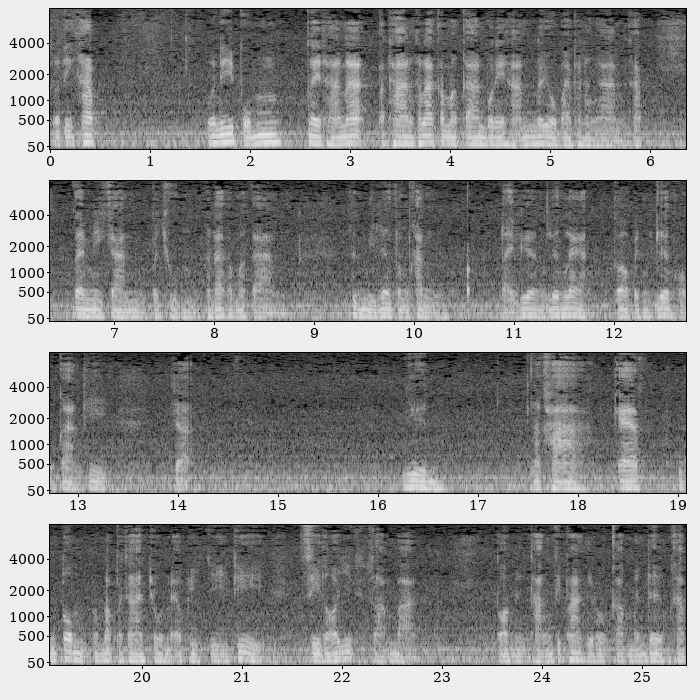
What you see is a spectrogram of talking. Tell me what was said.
สวัสดีครับ วันนี้ผมในฐานะประธานคณะกรรมการบริหารนโยบายพลังงานครับ ได้มีการประชุมคณะกรรมการ ซึ่งมีเรื่องสำคัญหลายเรื่องเรื่องแรกก็เป็นเรื่องของการที่จะยืนราคาแก๊สหุงต้มสำหรับประชาชน LPG ที่ 423 บาท ต่อหนึ่งถัง 15 กิโลกรัมเหมือนเดิมครับ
